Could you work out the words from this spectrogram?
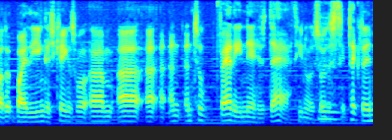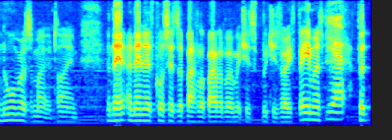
by the, by the English king as well, um, uh, uh, and, until fairly near his death, you know. So this took an enormous amount of time, and then and then of course there's the Battle of Bannockburn, which is which is very famous. Yeah. But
